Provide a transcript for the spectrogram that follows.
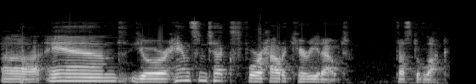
uh, and your Hansen text for how to carry it out. Best of luck.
